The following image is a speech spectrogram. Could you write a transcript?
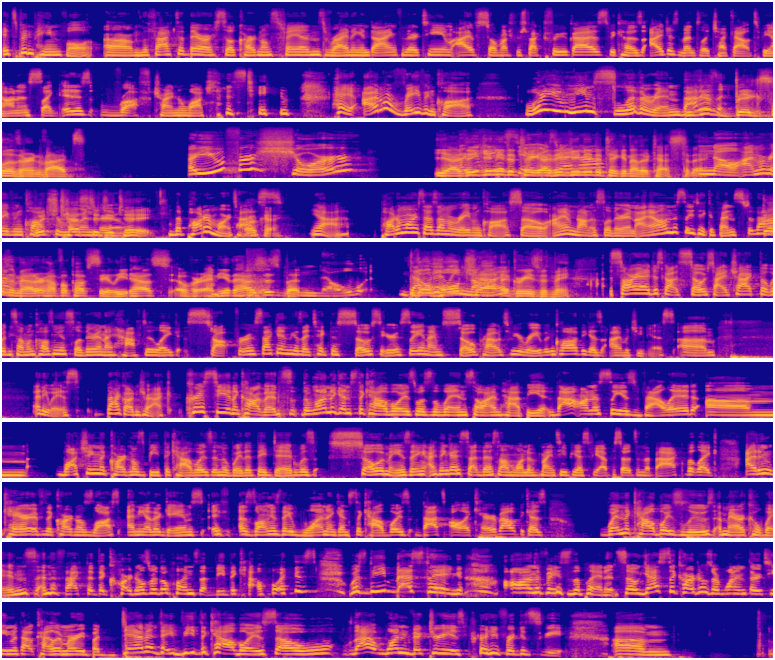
it's been painful. Um, the fact that there are still Cardinals fans riding and dying for their team, I have so much respect for you guys because I just mentally check out, to be honest. Like, it is rough trying to watch this team. hey, I'm a Ravenclaw. What do you mean Slytherin? That you is. big Slytherin vibes. Are you for sure? Yeah, I think you you, need to take. I think right you need to take another test today. No, I'm a Ravenclaw. Which through test did you take? The Pottermore test. Okay. Yeah. Pottermore says I'm a Ravenclaw, so I am not a Slytherin. I honestly take offense to that. Doesn't matter. Hufflepuff's the elite house over any of the houses, but No. the whole not. chat agrees with me. Sorry, I just got so sidetracked, but when someone calls me a Slytherin, I have to like stop for a second because I take this so seriously and I'm so proud to be a Ravenclaw because I'm a genius. Um Anyways, back on track. Christy in the comments, the one against the Cowboys was the win, so I'm happy. That honestly is valid. Um watching the Cardinals beat the Cowboys in the way that they did was so amazing. I think I said this on one of my TPSP episodes in the back, but like I didn't care if the Cardinals lost any other games if as long as they won against the Cowboys, that's all I care about because when the Cowboys lose, America wins. And the fact that the Cardinals were the ones that beat the Cowboys was the best thing on the face of the planet. So, yes, the Cardinals are 1 in 13 without Kyler Murray, but damn it, they beat the Cowboys. So, that one victory is pretty freaking sweet. Um,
